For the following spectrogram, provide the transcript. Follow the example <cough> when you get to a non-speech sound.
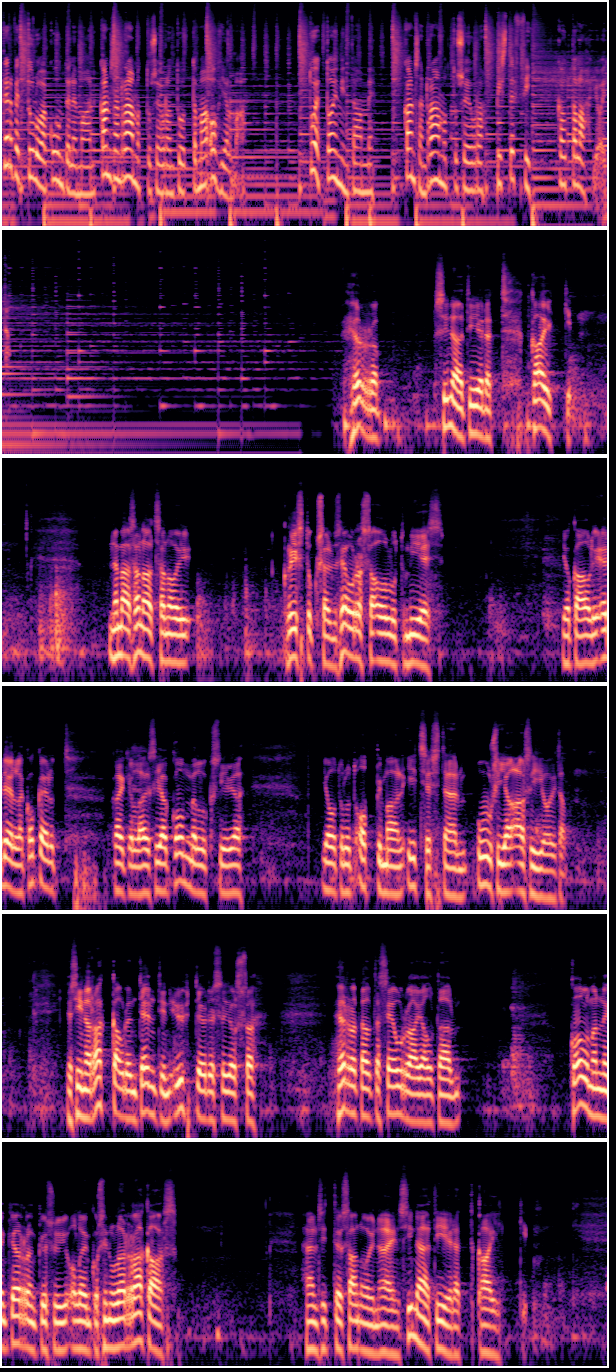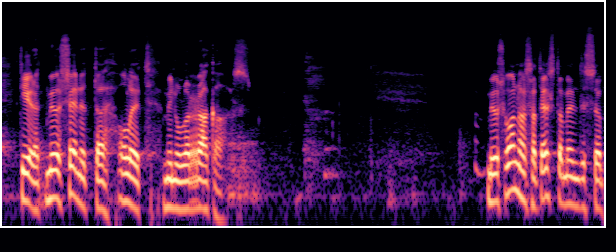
Tervetuloa kuuntelemaan Kansan Raamattuseuran tuottamaa ohjelmaa. Tue toimintaamme kansanraamattuseura.fi kautta lahjoita. Herra, sinä tiedät kaikki. Nämä sanat sanoi Kristuksen seurassa ollut mies, joka oli edellä kokenut kaikenlaisia kommelluksia ja joutunut oppimaan itsestään uusia asioita. Ja siinä rakkauden tentin yhteydessä, jossa Herra tältä seuraajaltaan kolmannen kerran kysyi, olenko sinulle rakas. Hän sitten sanoi näin, sinä tiedät kaikki. Tiedät myös sen, että olet minulle rakas. Myös vanhassa testamentissa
